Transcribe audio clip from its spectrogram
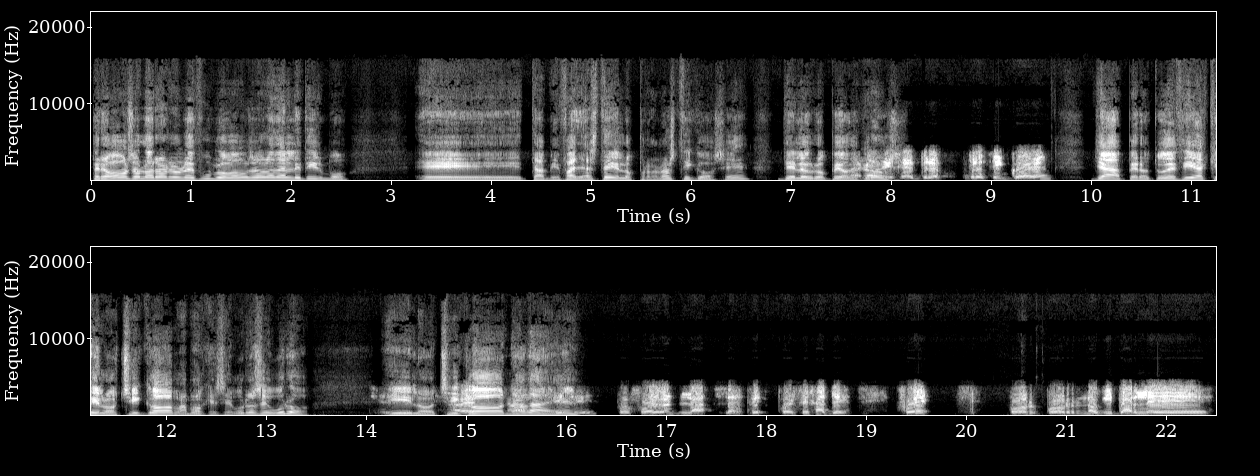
Pero vamos a hablar ahora de fútbol, vamos a hablar de atletismo. Eh, también fallaste en los pronósticos ¿eh? del europeo de cross. ¿eh? Ya, pero tú decías que los chicos, vamos, que seguro, seguro. y los chicos, nada, ¿eh? Sí, Pues fueron, la, pues fíjate, fue por, por no quitarle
